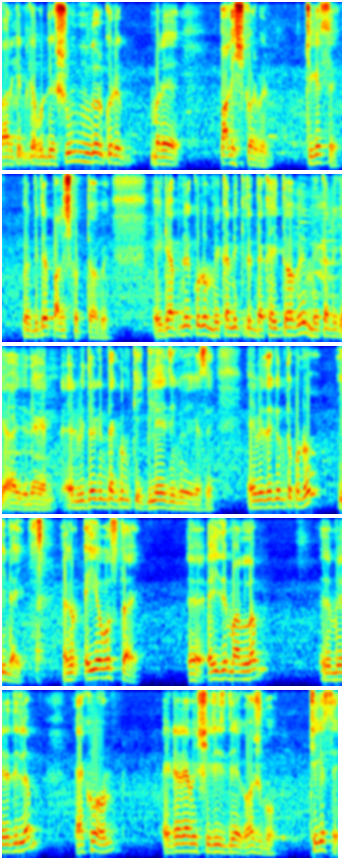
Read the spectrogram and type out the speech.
মার্কিন কাপড় দিয়ে সুন্দর করে মানে পালিশ করবেন, ঠিক আছে? ওই ভিতরে পালিশ করতে হবে। এইটা আপনি কোনো মেকানিকের দেখাইতে হবে মেকানিকে দেখেন, এর ভিতরে কিন্তু একদম কি গ্লেজিং হয়ে গেছে। এর ভিতরে কিন্তু কোনো ই নাই। এখন এই অবস্থায় এই যে মারলাম, এই যে মেরে দিলাম, এখন এটারে আমি সিরিজ দিয়ে ঘষবো, ঠিক আছে?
